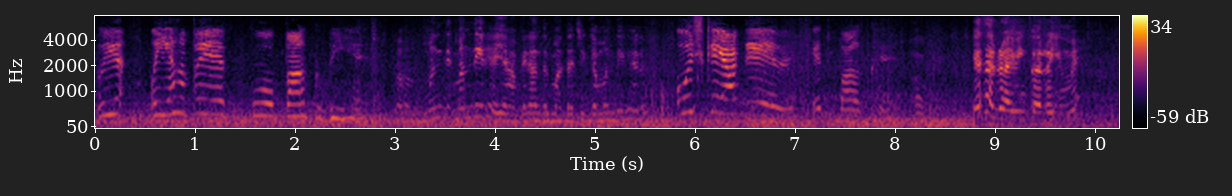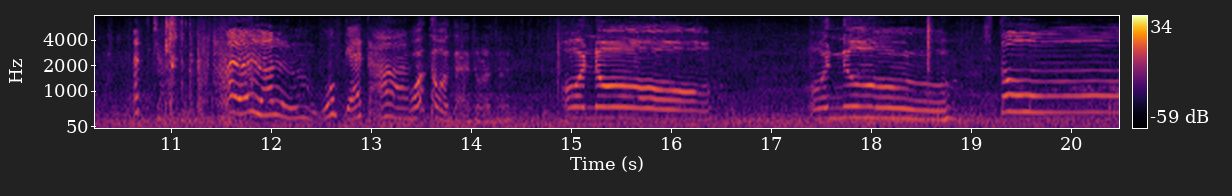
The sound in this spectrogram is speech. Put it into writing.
और यहाँ पे वो पार्क भी है। हाँ मंदिर मंदिर है यहाँ पे रांदल माता जी का मंदिर है ना? उसके आगे एक पार्क है। कैसा ड्राइविंग कर रही हूँ मैं? अच्छा। वो क्या था? वो तो होता है थोड़ा थोड़ा ओह नो ओह नो स्टॉप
